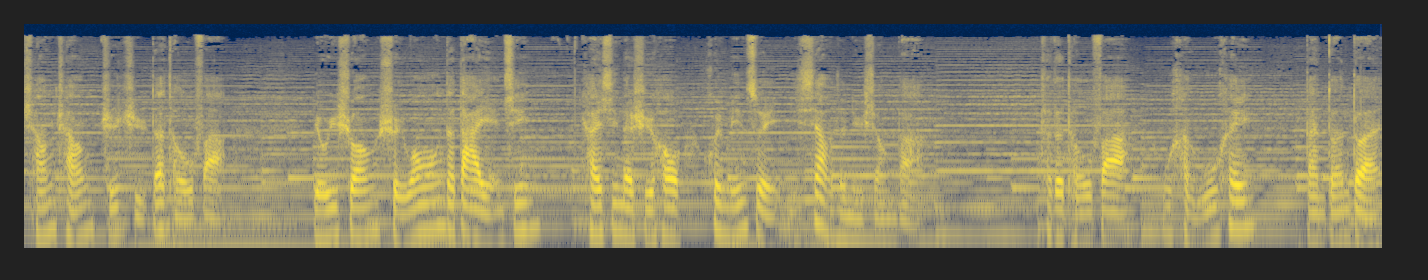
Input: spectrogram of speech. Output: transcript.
长长直直的头发，有一双水汪汪的大眼睛，开心的时候。会抿嘴一笑的女生吧。她的头发乌很乌黑，但短短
